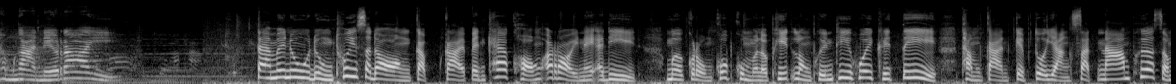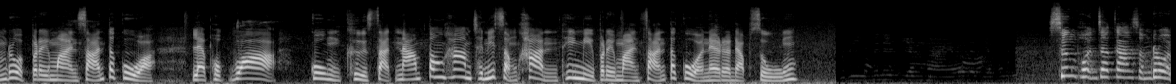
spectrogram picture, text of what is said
ทำงานในไร่ แต่เมนูดุ่งทุยสะดองกลับกลายเป็นแค่ของอร่อยในอดีต เมื่อกรมควบคุมมลพิษลงพื้นที่ห้วยคริตตี้ทำการเก็บตัวอย่างสัตว์น้ำเพื่อสำรวจปริมาณสารตะกั่ว และพบว่ากุ้งคือสัตว์น้ำต้องห้ามชนิดสำคัญที่มีปริมาณสารตะกั่วในระดับสูง ซึ่งผลจากการสำรวจ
